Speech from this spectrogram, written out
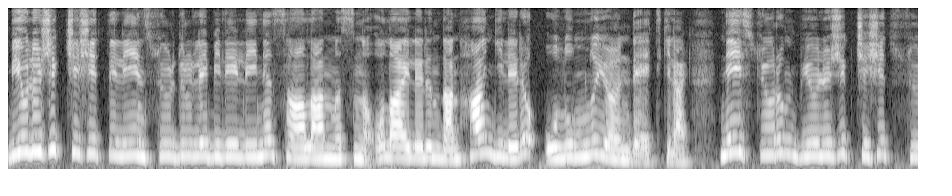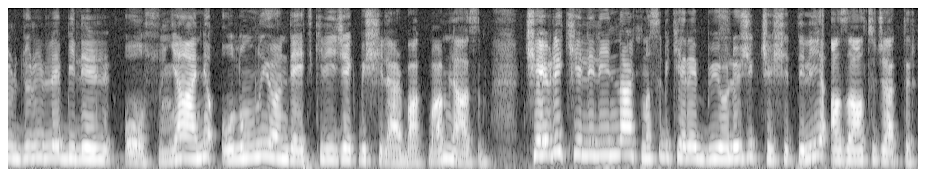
Biyolojik çeşitliliğin sürdürülebilirliğinin sağlanmasını olaylarından hangileri olumlu yönde etkiler? Ne istiyorum? Biyolojik çeşit sürdürülebilir olsun. Yani olumlu yönde etkileyecek bir şeyler bakmam lazım. Çevre kirliliğinin artması bir kere biyolojik çeşitliliği azaltacaktır.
